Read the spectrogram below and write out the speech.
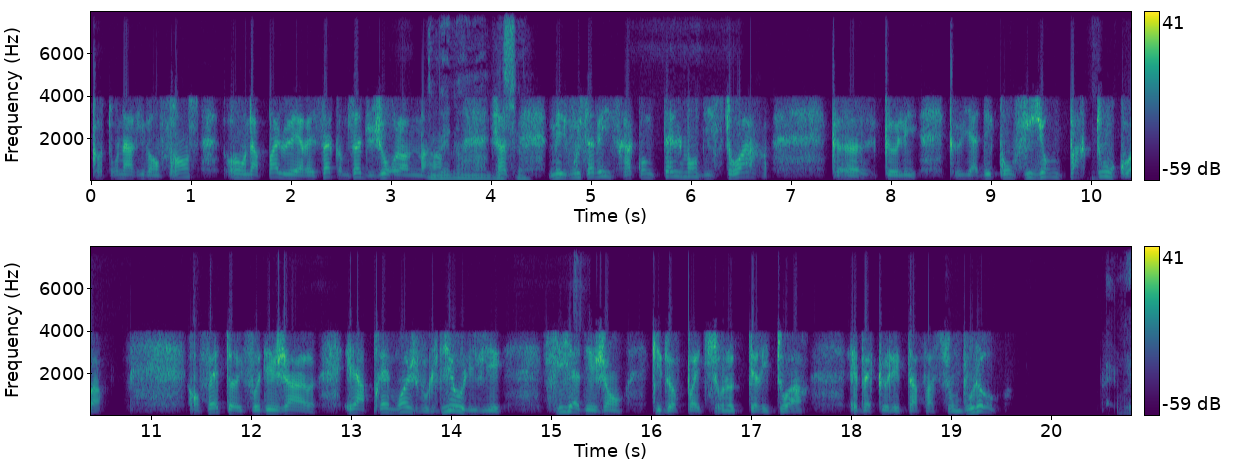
quand on arrive en France, on n'a pas le RSA comme ça du jour au lendemain. Mais, non, mais vous savez, ils se racontent tellement d'histoires que, qu'il y a des confusions partout, quoi. En fait, euh, il faut déjà. Euh, et après, moi, je vous le dis, Olivier, s'il y a des gens qui ne doivent pas être sur notre territoire, eh ben que l'État fasse son boulot. vous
